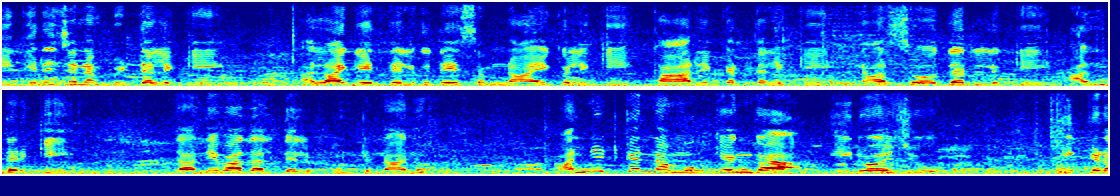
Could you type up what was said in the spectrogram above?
ఈ గిరిజన బిడ్డలకి అలాగే తెలుగుదేశం నాయకులకి కార్యకర్తలకి నా సోదరులకి అందరికీ ధన్యవాదాలు తెలుపుకుంటున్నాను. అన్నిటికన్నా ముఖ్యంగా ఈరోజు ఇక్కడ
